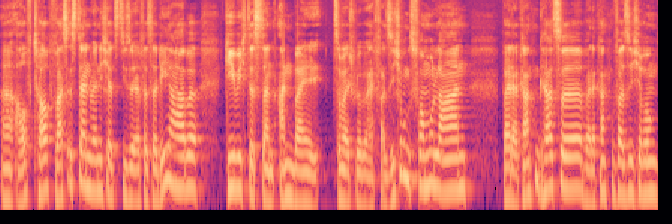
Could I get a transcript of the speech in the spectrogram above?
äh, auftaucht. Was ist denn, wenn ich jetzt diese FSAD habe? Gebe ich das dann an bei zum Beispiel bei Versicherungsformularen, bei der Krankenkasse, bei der Krankenversicherung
